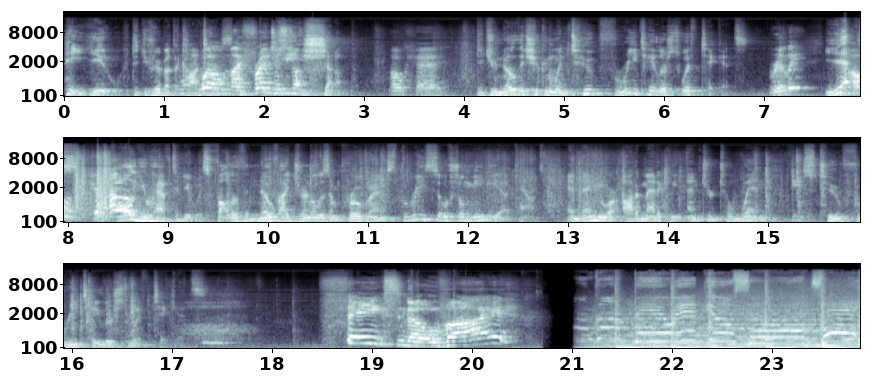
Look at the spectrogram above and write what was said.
Hey, you! Did you hear about the contest? Well, my friend just. Shut up. Okay. Did you know that you can win two free Taylor Swift tickets? Really? Yes! Oh, All you have to do is follow the Novi Journalism program's three social media accounts, and then you are automatically entered to win these two free Taylor Swift tickets. Thanks, Novi. I'm gonna be with you, so I'll take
